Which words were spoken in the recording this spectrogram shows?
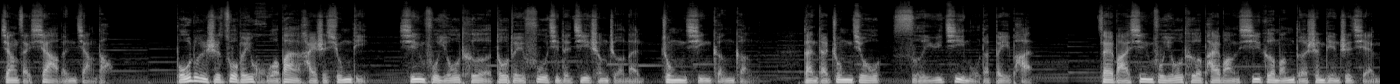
将在下文讲到。不论是作为伙伴还是兄弟，心腹尤特都对父亲的继承者们忠心耿耿，但他终究死于继母的背叛。在把心腹尤特派往西格蒙德身边之前，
